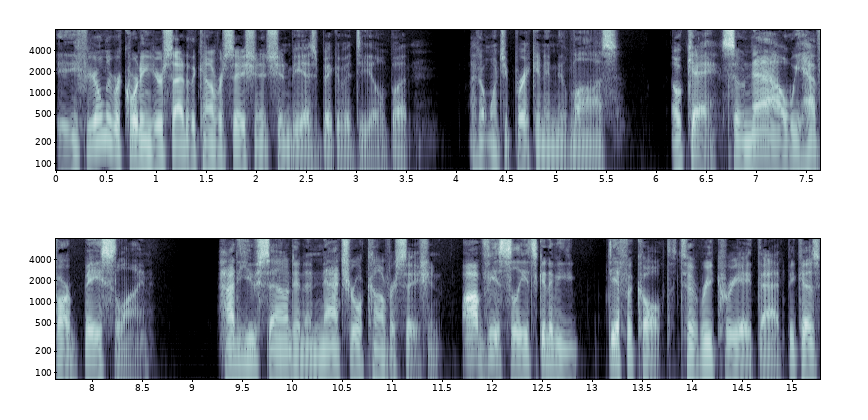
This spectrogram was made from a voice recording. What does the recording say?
If you're only recording your side of the conversation, it shouldn't be as big of a deal, but I don't want you breaking any laws. Okay, so now we have our baseline. How do you sound in a natural conversation? Obviously, it's going to be difficult to recreate that because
